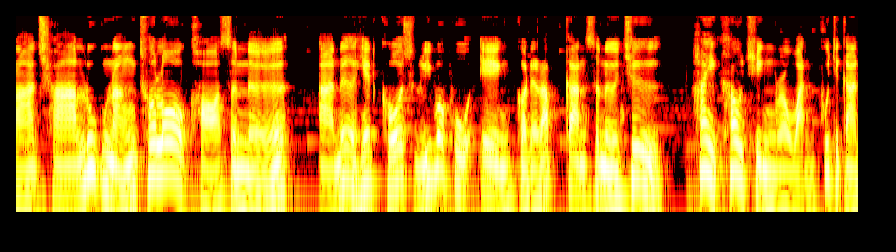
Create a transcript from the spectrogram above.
ราชาลูกหนังทั่วโลกขอเสนอ อาเนอร์เฮดโค้ชลิเวอร์พูลเองก็ได้รับการเสนอชื่อ ให้เข้าชิงรางวัลผู้จัดการ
